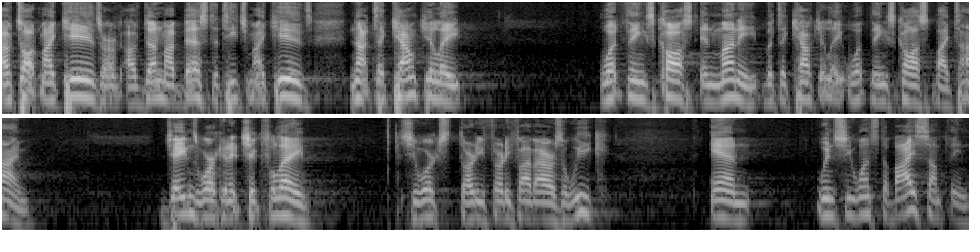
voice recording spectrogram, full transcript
I've taught my kids, or I've done my best to teach my kids not to calculate what things cost in money, but to calculate what things cost by time. Jaden's working at Chick fil A. She works 30, 35 hours a week. And when she wants to buy something,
